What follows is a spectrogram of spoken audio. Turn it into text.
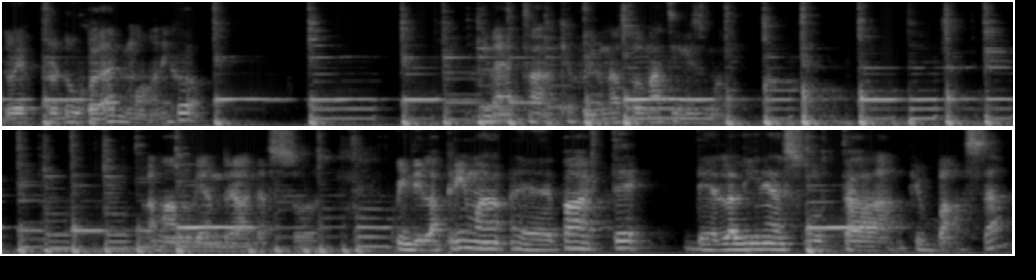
dove produco l'armonico diventa anche qui un automatismo. La mano vi andrà da sola. Quindi la prima eh, parte della linea sull'ottava più bassa.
